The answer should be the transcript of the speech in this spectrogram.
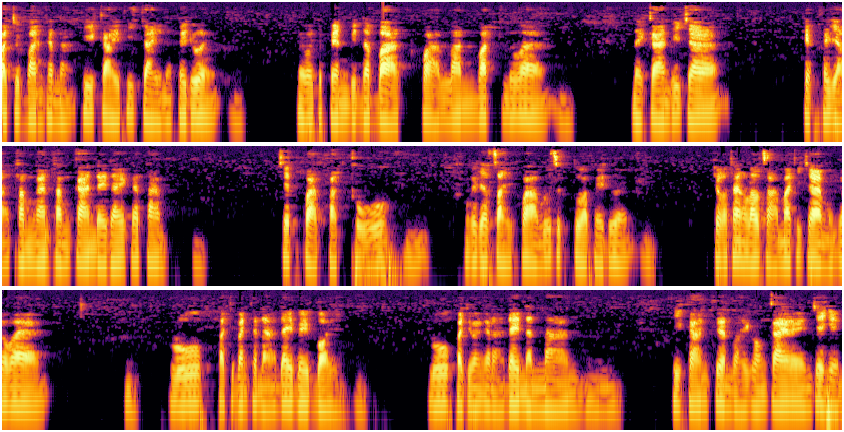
ปัจจุบันขณะที่กายที่ใจนะไปด้วย ไม่ว่าจะเป็นบินาบาตขวาลันวัดหรือว่าในการที่จะเก็บขยะทำงานทำการใด ๆ ก็ตาม เช็ดกวาดปัดถู มันก็จะใส่ความรู้สึกตัวไปด้วยจนกระทั่งเราสามารถที่จะเหมือนกับว่า รู้ปัจจุบันขณะได้บ่อยๆ รู้ปัจจุบันขณะได้นานๆ ที่การเคลื่อนไหวของกายอะไรจะเห็น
